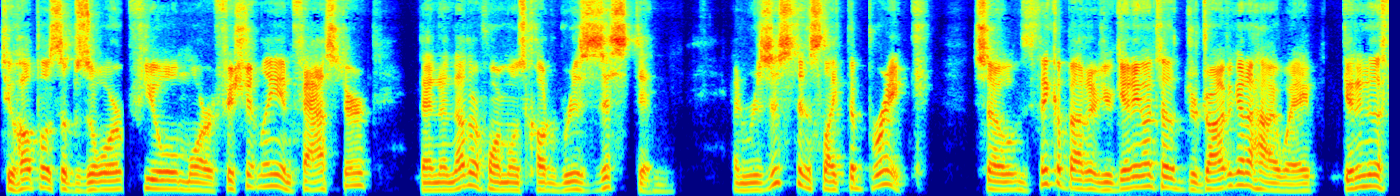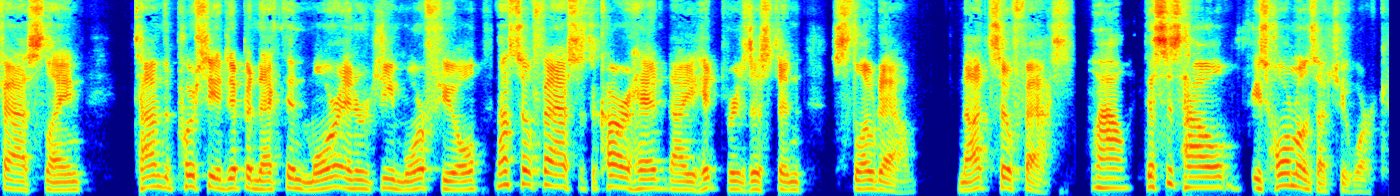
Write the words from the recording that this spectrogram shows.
to help us absorb fuel more efficiently and faster, then another hormone is called resistin. And resistin's like the brake. So think about it. You're getting onto, you're driving on a highway, get into the fast lane, time to push the adiponectin, more energy, more fuel. Not so fast as the car ahead. Now you hit resistin, slow down. Not so fast. Wow. This is how these hormones actually work.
